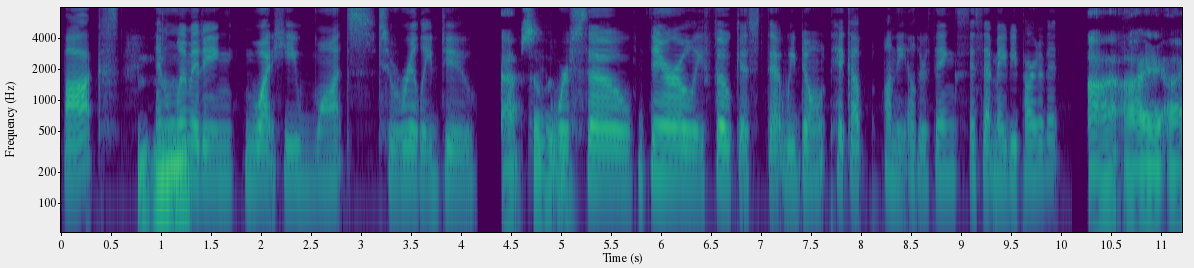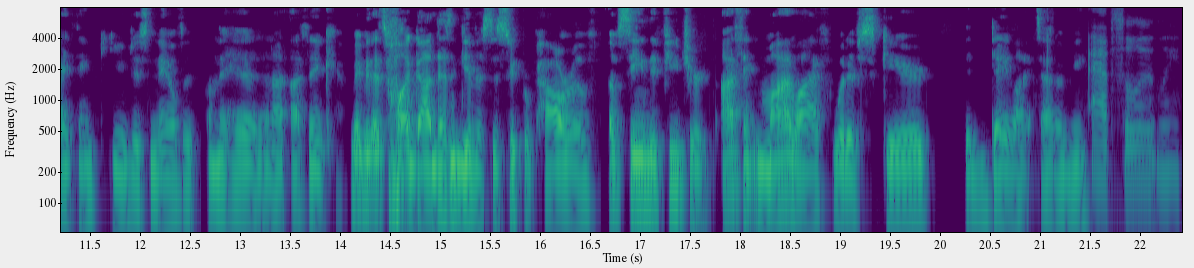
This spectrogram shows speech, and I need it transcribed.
box and Mhm. limiting what he wants to really do. Absolutely. We're so narrowly focused that we don't pick up on the other things. Is that maybe part of it? I, I I think you just nailed it on the head, and I, I think maybe that's why God doesn't give us the superpower of of seeing the future. I think my life would have scared the daylights out of me, Absolutely.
